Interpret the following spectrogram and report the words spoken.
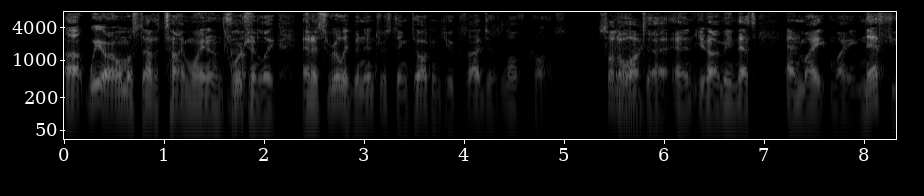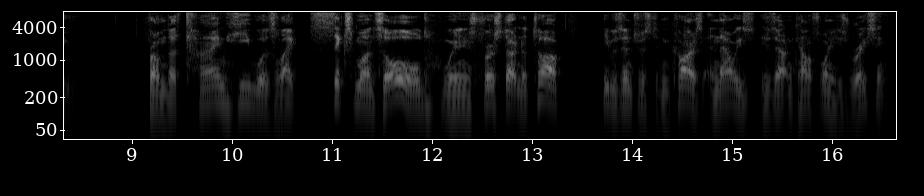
Uh, we are almost out of time, Wayne, unfortunately, and it's really been interesting talking to you because I just love cars. So do and, I. Uh, and you know, I mean, that's and my my nephew, from the time he was like six months old when he was first starting to talk, he was interested in cars, and now he's he's out in California, he's racing them.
